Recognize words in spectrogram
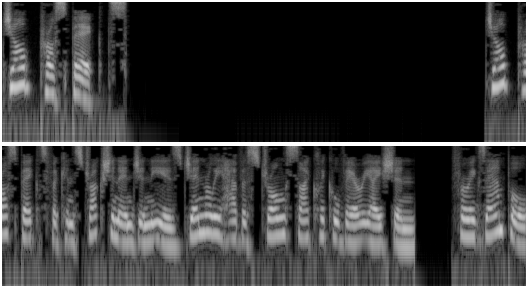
Job prospects Job prospects for construction engineers generally have a strong cyclical variation. For example,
